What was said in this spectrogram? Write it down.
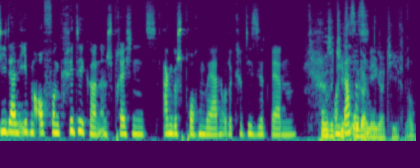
die dann eben auch von Kritikern entsprechend angesprochen werden oder kritisiert werden. Positiv oder ist, negativ, ne?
